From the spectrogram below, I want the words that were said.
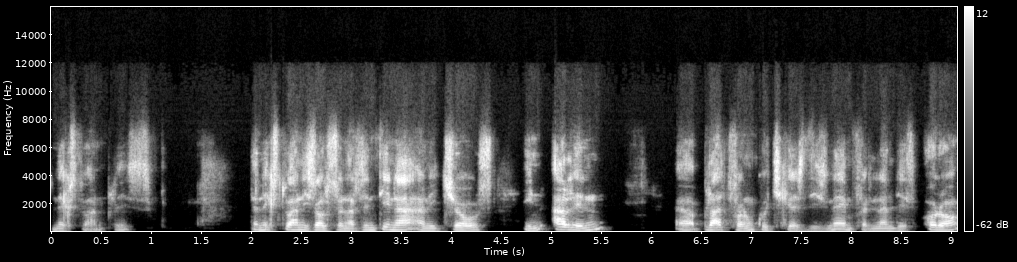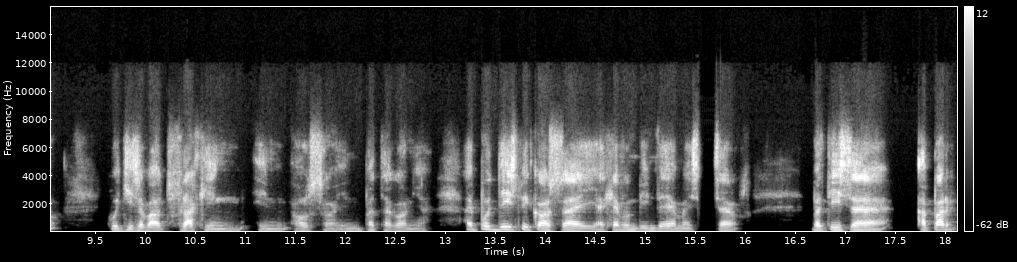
Next one, please. The next one is also in Argentina, and it shows in Allen a platform which has this name, Fernandez Oro, which is about fracking in also in Patagonia. I put this because I, I haven't been there myself, but it's a, a part,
